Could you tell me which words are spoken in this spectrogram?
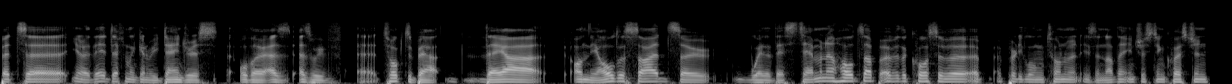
But uh, you know they're definitely going to be dangerous. Although as as we've uh, talked about, they are on the older side, so whether their stamina holds up over the course of a, a, pretty long tournament is another interesting question.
